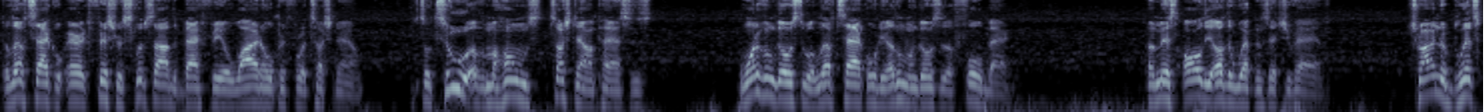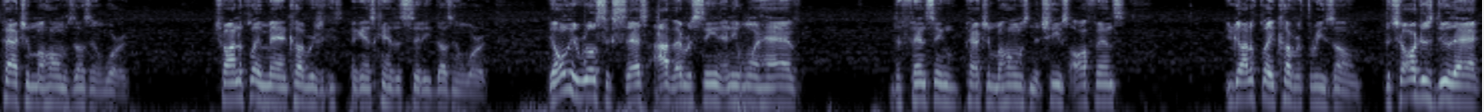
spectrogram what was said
The left tackle, Eric Fisher, slips out of the backfield wide open for a touchdown. So two of Mahomes' touchdown passes, one of them goes to a left tackle, the other one goes to the fullback. Amidst all the other weapons that you have. Trying to blitz Patrick Mahomes doesn't work. Trying to play man coverage against Kansas City doesn't work. The only real success I've ever seen anyone have defending Patrick Mahomes in the Chiefs offense, you got to play cover three zone. The Chargers do that,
